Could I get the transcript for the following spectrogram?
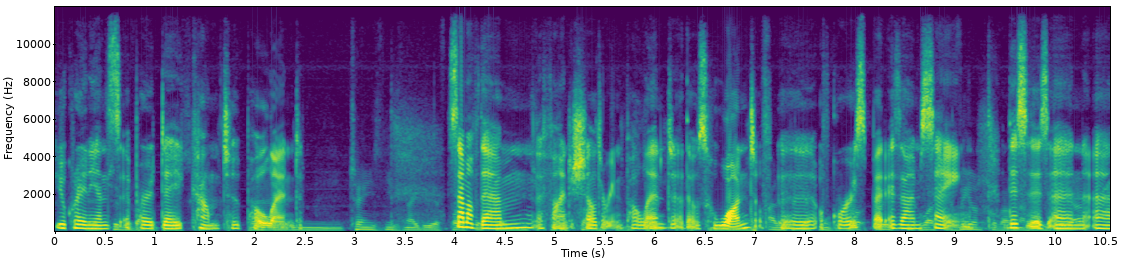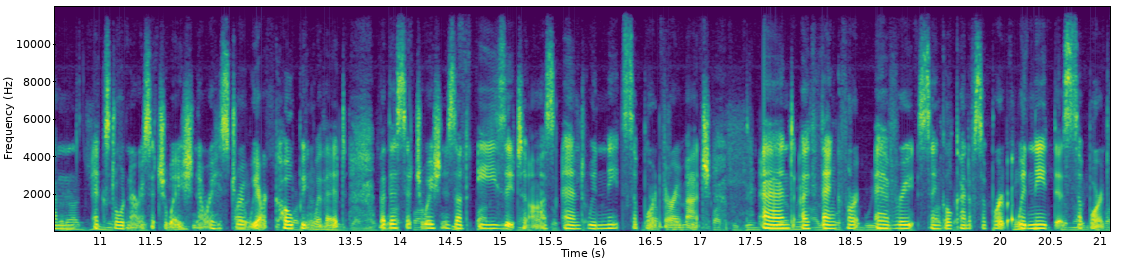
Ukrainians per day come to Poland. Some of them find shelter in Poland, uh, those who want, of, uh, of course, but as I'm saying, this is an um, extraordinary situation in our history. We are coping with it, but this situation is not easy to us, and we need support very much. And I thank for every single kind of support, but we need this support,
